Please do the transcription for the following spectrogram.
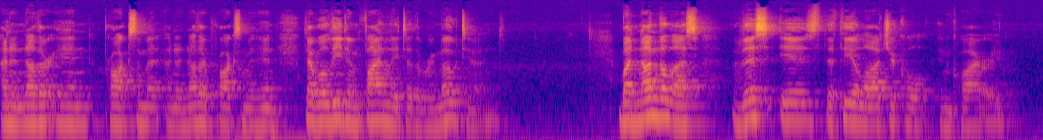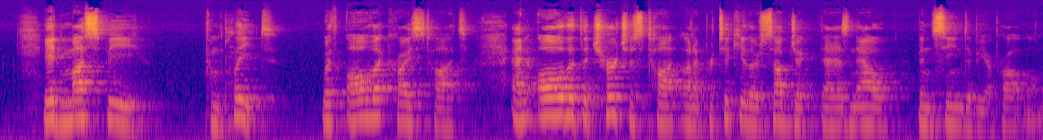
and another end proximate and another proximate end that will lead him finally to the remote end. But nonetheless, this is the theological inquiry. It must be complete with all that Christ taught and all that the church has taught on a particular subject that has now been seen to be a problem.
